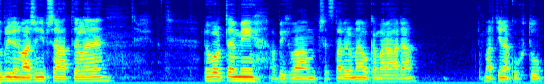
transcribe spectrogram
Dobrý den, vážení přátelé. Dovolte mi, abych vám představil mého kamaráda Martina Kuchtu.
